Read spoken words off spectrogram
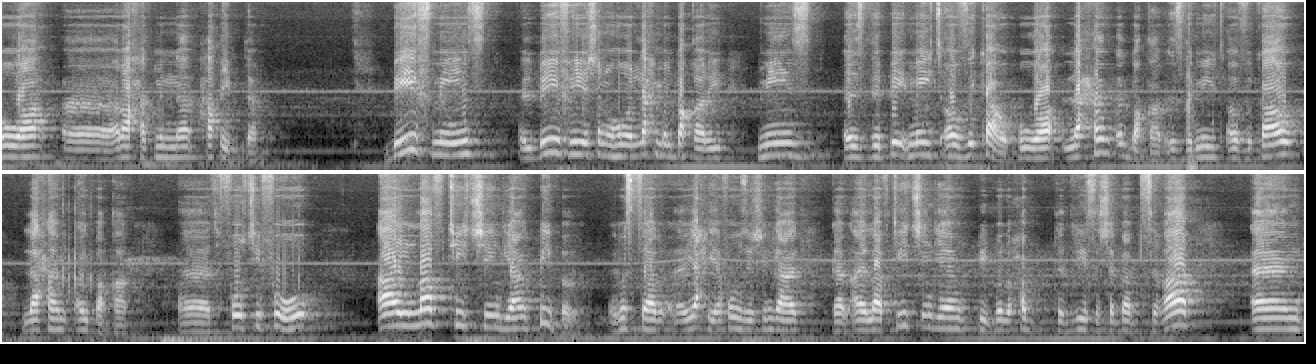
هو uh, راحت منه حقيبته. Beef means البيف هي شنو؟ هو اللحم البقري. Means is the meat of the cow. هو لحم البقر. Is the meat of the cow لحم البقر uh, 44 I love teaching young people مستر يحيى فوزي شن قال قال I love teaching young people أحب تدريس الشباب الصغار and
